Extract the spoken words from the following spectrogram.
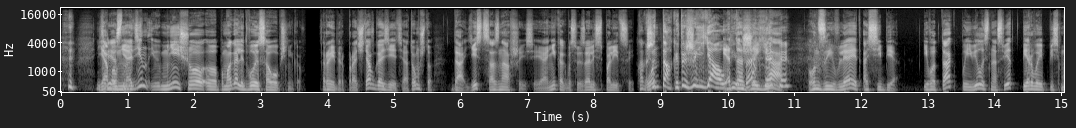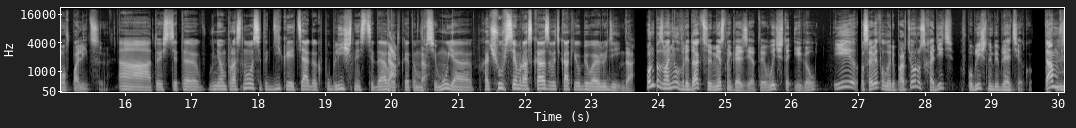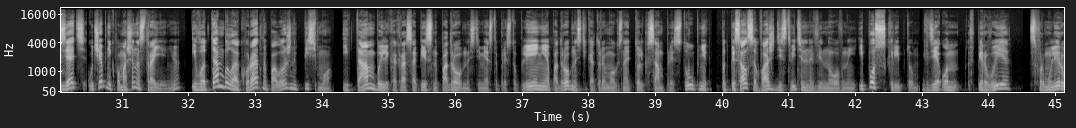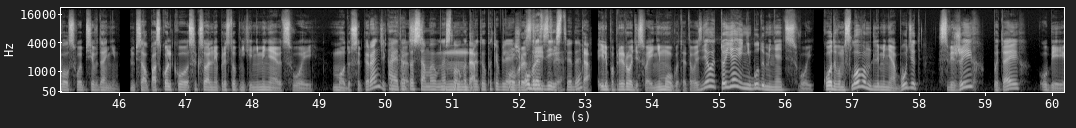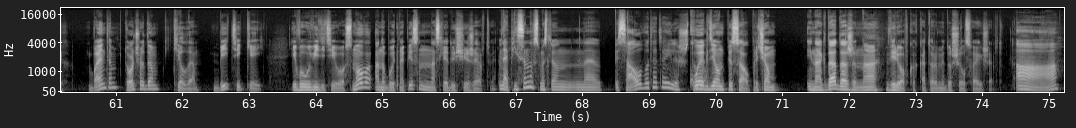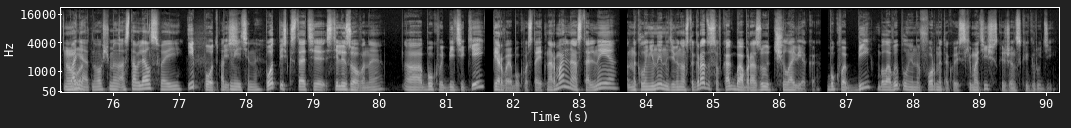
я был не один, и мне еще э, помогали двое сообщников. Рейдер, прочтя в газете о том, что да, есть сознавшиеся, и они как бы связались с полицией. Как Он- же так? Это же я убил, Это да? же я! Он заявляет о себе. И вот так появилось на свет первое письмо в полицию. А, то есть это в нем проснулась эта дикая тяга к публичности, да, Да, вот к этому да. всему. Я хочу всем рассказывать, как я убиваю людей. Да. Он позвонил в редакцию местной газеты Wichita Eagle и посоветовал репортеру сходить в публичную библиотеку. Там Мгм. взять учебник по машиностроению, и вот там было аккуратно положено письмо. И там были как раз описаны подробности места преступления, подробности, которые мог знать только сам преступник. Подписался ваш действительно виновный. И постскриптум, где он впервые сформулировал свой псевдоним. Написал, поскольку сексуальные преступники не меняют свой модус операнди, А, это то самое умное слово, М, да. которое ты употребляешь. действия, да? Да. Или по природе своей не могут этого сделать, то я и не буду менять свой. Кодовым словом для меня будет «свяжи их, пытай их, убей их». Bind them, torture them, kill them. BTK. И вы увидите его снова, оно будет написано на следующей жертве. Написано, в смысле, он написал вот это или что? Кое-где он писал, причем иногда даже на веревках, которыми душил своих жертв. А, Ну понятно. В общем, оставлял свои И подпись. отметины. Подпись, кстати, стилизованная. а, Буквы BTK. Первая буква стоит нормально, остальные наклонены на 90 градусов, как бы образуют человека. Буква B была выполнена в форме такой схематической женской груди.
